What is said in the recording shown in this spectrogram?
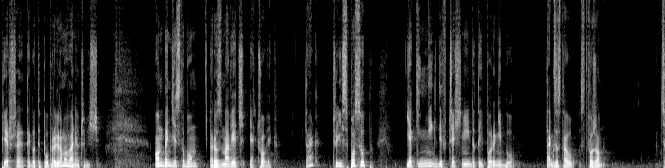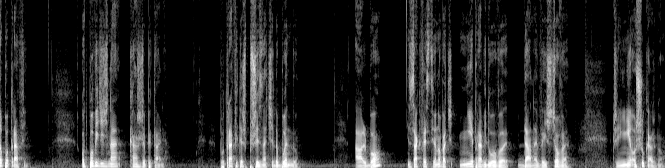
pierwsze tego typu oprogramowanie, oczywiście. On będzie z tobą rozmawiać jak człowiek, tak? Czyli w sposób, jaki nigdy wcześniej do tej pory nie było. Tak został stworzony. Co potrafi? Odpowiedzieć na każde pytanie. Potrafi też przyznać się do błędu albo zakwestionować nieprawidłowe dane wejściowe, czyli nie oszukasz go.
